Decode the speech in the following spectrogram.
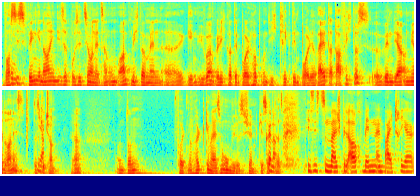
Was um. ist, wenn genau in dieser Position, jetzt umarmt mich da mein äh, Gegenüber, weil ich gerade den Ball habe und ich kriege den Ball ja weiter. Darf ich das, äh, wenn der an mir dran ist? Das ja. geht schon. Ja? Und dann fällt man halt gemeinsam um, wie du es schön gesagt genau. hast. Es ist zum Beispiel auch, wenn ein Ballträger,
